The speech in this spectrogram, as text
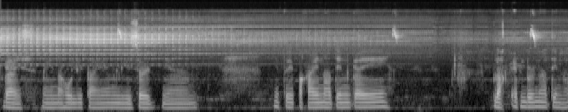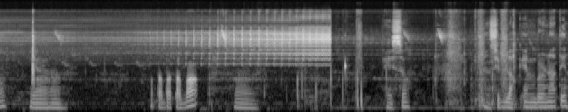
Guys, may nahuli tayong lizard. Yan. Ito ipakain natin kay black ember natin, no? Yan. Mataba-taba. Hmm. Okay, so. Yan si black ember natin.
